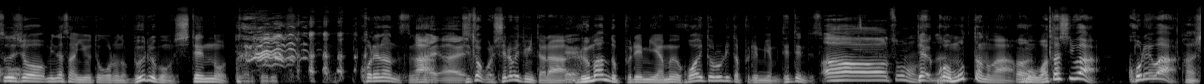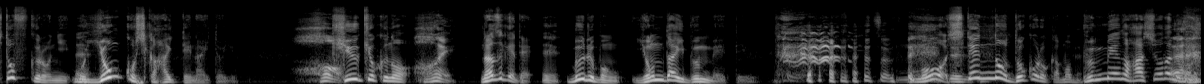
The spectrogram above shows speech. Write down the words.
通称皆さん言うところのブルボン四天王って言われている。これなんですが実はこれ調べてみたらルマンドプレミアムホワイトロリータプレミアム出てんですよ。あそうなんでこう思ったのがもう私はこれは一袋にもう4個しか入っていないという。究極の。名付けてブルボン四大文明っていう。もう四天王どころかもう文明の発祥だみたいな。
